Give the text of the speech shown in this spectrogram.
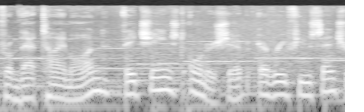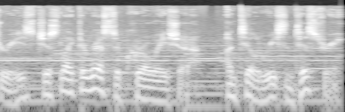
From that time on, they changed ownership every few centuries, just like the rest of Croatia until recent history.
